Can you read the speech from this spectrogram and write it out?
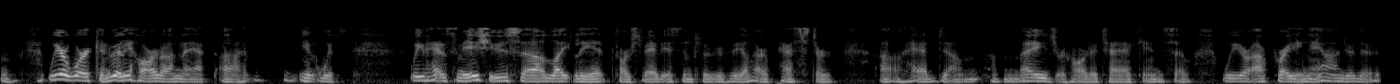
Hmm. We're working really hard on that. Uh, you know, with we've had some issues uh, lately at First Baptist in Pflugerville. Our pastor uh, had um, a major heart attack, and so we are operating now under the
